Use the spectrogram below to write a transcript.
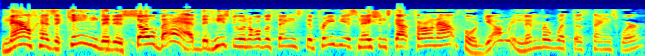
now has a king that is so bad that he's doing all the things the previous nations got thrown out for. Do y'all remember what those things were?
